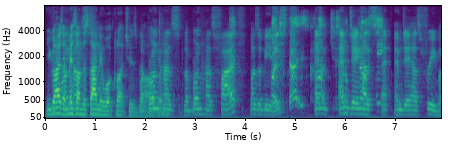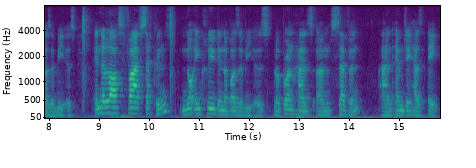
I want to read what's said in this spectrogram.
You guys LeBron are has- misunderstanding what clutch is, but LeBron get has LeBron has five buzzer beaters. that is M- clutch. It's MJ has no, MJ has three buzzer beaters. In the last five seconds, not including the buzzer beaters, LeBron has um, seven and MJ has eight.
